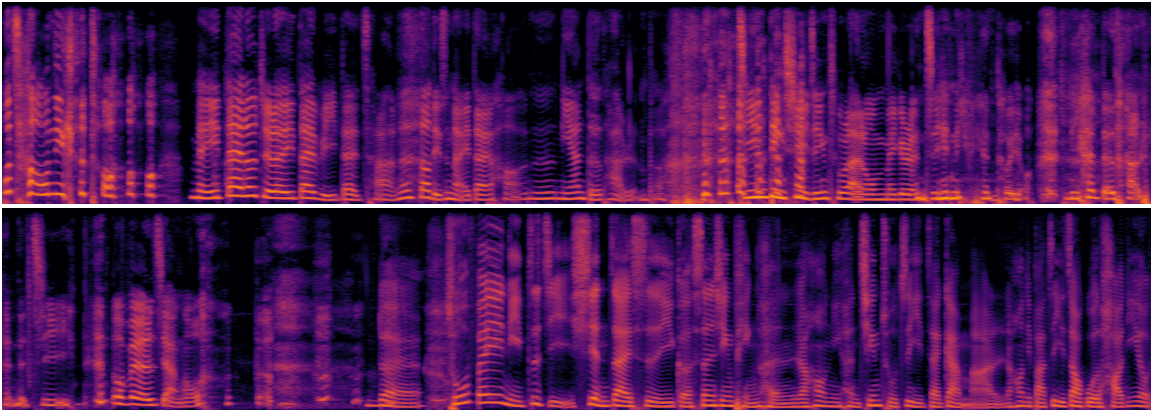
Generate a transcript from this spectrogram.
我操你个头！每一代都觉得一代比一代差，那到底是哪一代好？这是尼安德塔人吧？基因定序已经出来了，我们每个人基因里面都有尼安德塔人的基因，诺贝尔奖哦。对，除非你自己现在是一个身心平衡，然后你很清楚自己在干嘛，然后你把自己照顾的好，你有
